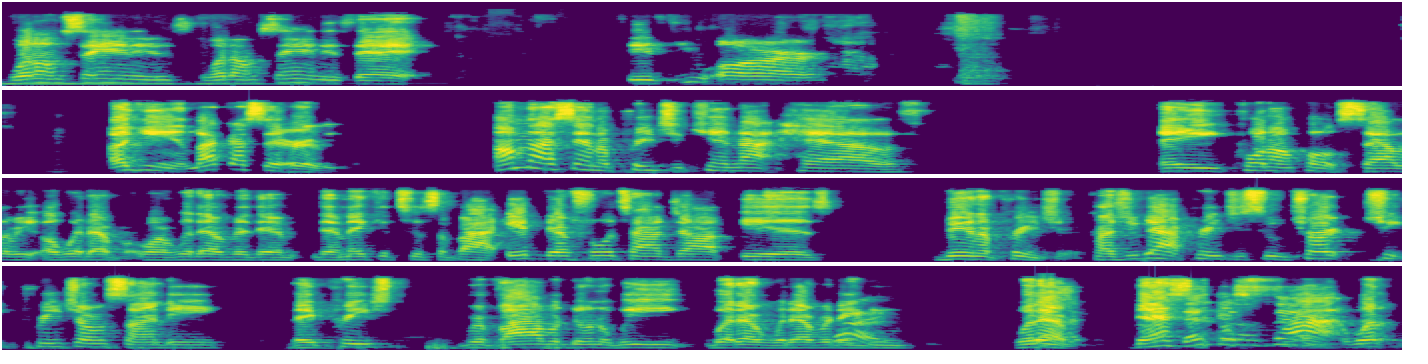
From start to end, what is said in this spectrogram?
What I'm saying is, what I'm saying is that if you are, again, like I said earlier, I'm not saying a preacher cannot have a quote unquote salary or whatever or whatever they're, they're making to survive if their full time job is being a preacher. Because you got preachers who church preach on Sunday, they preach revival during the week, whatever, whatever they do, whatever. That's That's that's, what fine. What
